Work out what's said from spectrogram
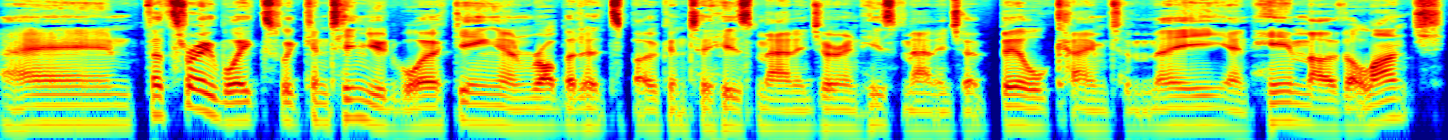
And for three weeks, we continued working, and Robert had spoken to his manager, and his manager, Bill, came to me and him over lunch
